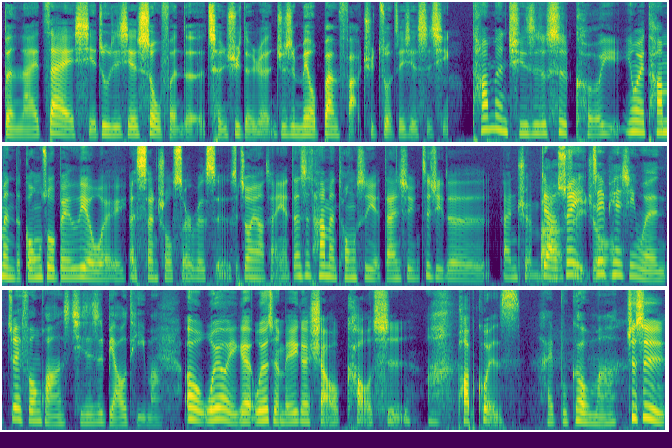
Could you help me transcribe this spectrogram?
本来在协助这些授粉的程序的人就是没有办法去做这些事情。他们其实是可以，因为他们的工作被列为 essential services 重要产业，但是他们同时也担心自己的安全吧。对啊，所以，这篇新闻最疯狂其实是标题吗？哦，我有一个，我有准备一个小考试啊，pop quiz 还不够吗？就是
